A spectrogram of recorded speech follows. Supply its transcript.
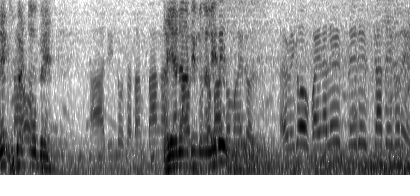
Expert open. Ah, dito sa Tantangan. Ayan South natin mga ladies. Here we go, final eight, ladies category.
